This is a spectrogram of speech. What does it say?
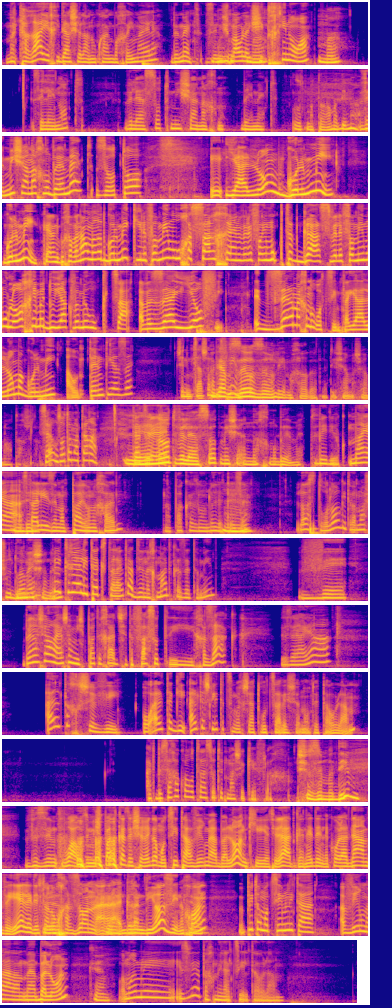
המטרה היחידה שלנו כאן בחיים האלה, באמת, זה נשמע? אולי? שטחי נורא, מה? זה ליהנות ולעשות מי שאנחנו, באמת. זאת מטרה מדהימה. ומי שאנחנו באמת, זה אותו אה, יהלום גולמי, גולמי, כן, אני בכוונה אומרת גולמי, כי לפעמים הוא חסר חן, ולפעמים הוא קצת גס, ולפעמים הוא לא הכי מדויק ומהוקצע, אבל זה היופי. את זה אנחנו רוצים, את היהלום הגולמי האותנטי הזה, שנמצא שם אגב, בפנים. זה עוזר לי עם החרדת נטישה, מה שאמרת עכשיו. זהו, זאת המטרה. יודעת, זה- ליהנות ולעשות מי שאנחנו באמת. בדיוק. מאיה. עשתה לי איזה מפה יום אחד, מפה כזו, לא יודעת אהמ. איזה, לא אסטרולוגית, אבל משהו דומה. משנה. והקריאה לי טקסט עליי, את יודעת, זה נחמד כזה תמיד. ובין השאר היה שם משפט אחד שתפס אותי חזק, וזה היה, אל תחשבי, או אל תגידי, אל תשלי את עצמך שאת רוצה לשנות את העולם. את בסך הכל רוצה לעשות את מה שכיף לך. שזה מדהים. וזה, וואו, זה משפט כזה שרגע מוציא את האוויר מהבלון, כי את יודעת, גן עדן לכל אדם וילד, יש לנו כן, חזון כן. גרנדיוזי, נכון? כן. ופתאום מוצאים לי את האוויר מה, מהבלון, כן. אומרים לי, עזבי אותך מלהציל את העולם.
